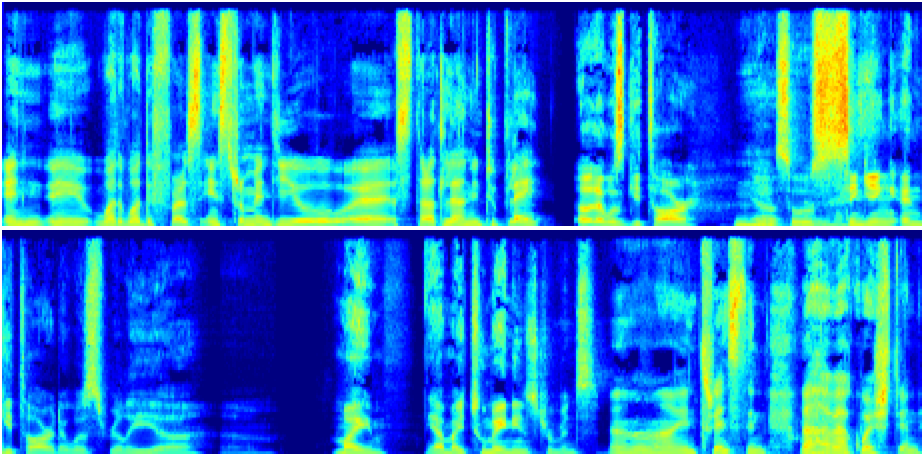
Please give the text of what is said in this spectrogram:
And uh, what was the first instrument you uh, started learning to play? Uh, that was guitar. Yeah, so Oh, nice. singing and guitar. That was really uh, um, my yeah my two main instruments. Ah, interesting. Now I have a question.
